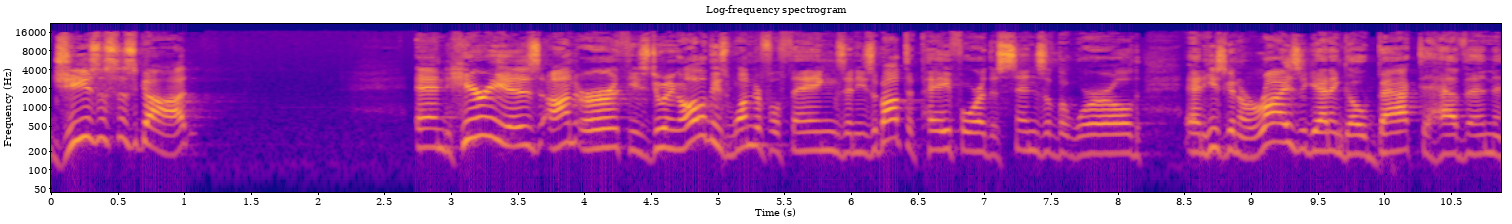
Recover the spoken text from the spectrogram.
Jesus is God. And here he is on earth. He's doing all of these wonderful things, and he's about to pay for the sins of the world, and he's going to rise again and go back to heaven.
